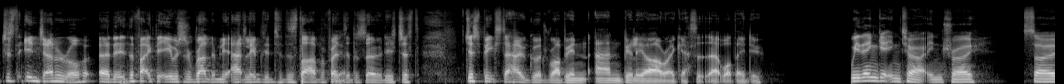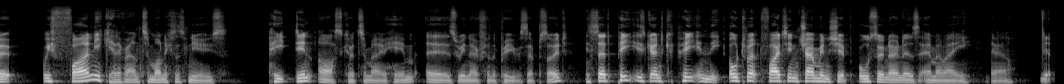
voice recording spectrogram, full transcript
just in general. And it- the fact that it was just randomly ad libbed into the start of a Friends Yeah. episode is just just speaks to how good Robin and Billy are, I guess, at, at what they do. We then get into our intro. So we finally get around to Monica's news. Pete didn't ask her to marry him, as we know from the previous episode. Instead, Pete is going to compete in the Ultimate Fighting Championship, also known as MMA now. Yep.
